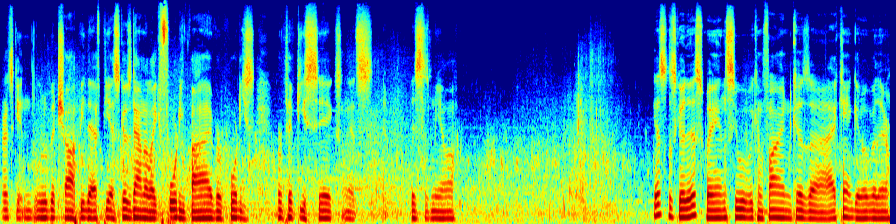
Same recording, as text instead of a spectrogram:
starts getting a little bit choppy. The FPS goes down to like 45 or 40 or 56, and it's it pisses me off. Guess let's go this way and see what we can find, because uh, I can't get over there.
